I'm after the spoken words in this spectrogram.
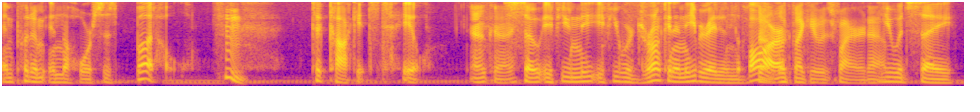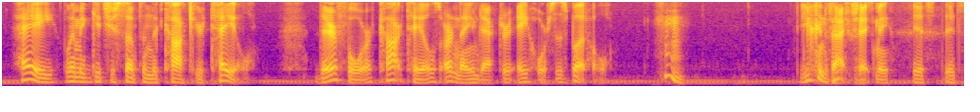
and put them in the horse's butthole to cock its tail. Okay. So if you need, if you were drunk and inebriated in the so bar, it looked like it was fired up. you would say, "Hey, let me get you something to cock your tail." Therefore, cocktails are named after a horse's butthole. Hmm. You can fact check me. It's it's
